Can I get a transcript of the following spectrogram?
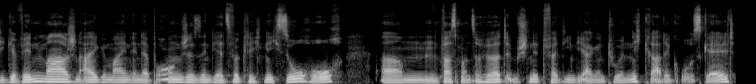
Die Gewinnmargen allgemein in der Branche sind jetzt wirklich nicht so hoch. Ähm, was man so hört, im Schnitt verdienen die Agenturen nicht gerade groß Geld.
